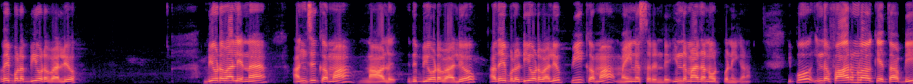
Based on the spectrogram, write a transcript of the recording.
அதே போல் பியோட வேல்யூ பியோட வேல்யூ என்ன? அஞ்சு கமா நாலு. இது பியோட வேல்யூ அதே போல் டியோட வேல்யூ பி கமா மைனஸ் ரெண்டு. இந்த மாதிரி தான் நோட் பண்ணிக்கணும். இப்போது இந்த ஃபார்முலாவுக்கு ஏற்றாப்படி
